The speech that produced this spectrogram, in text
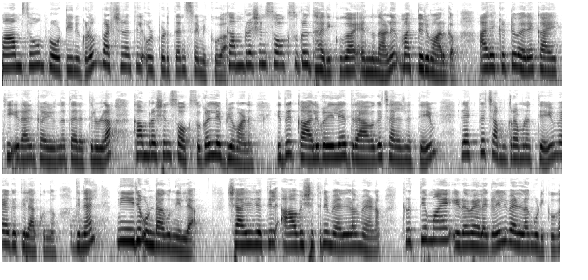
മാംസവും പ്രോട്ടീനുകളും ഭക്ഷണത്തിൽ ഉൾപ്പെടുത്താൻ ശ്രമിക്കുക. കംപ്രഷൻ സോക്സുകൾ ധരിക്കുക എന്നതാണ് മറ്റൊരു മാർഗം. അരക്കെട്ട് വരെ കയറ്റി ഇടാൻ കഴിയുന്ന തരത്തിലുള്ള കംപ്രഷൻ സോക്സുകൾ ലഭ്യമാണ്. ഇത് കാലുകളിലെ ദ്രാവക ചലനത്തെയും രക്തചംക്രമണത്തെയും വേഗത്തിലാക്കുന്നു. അതിനാൽ നീര് ഉണ്ടാകുന്നില്ല. ശരീരത്തിൽ ആവശ്യത്തിന് വെള്ളം വേണം. കൃത്യമായ ഇടവേളകളിൽ വെള്ളം കുടിക്കുക.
